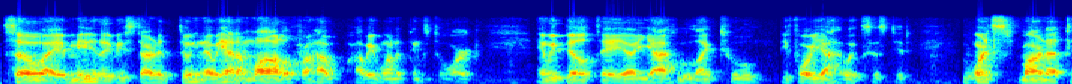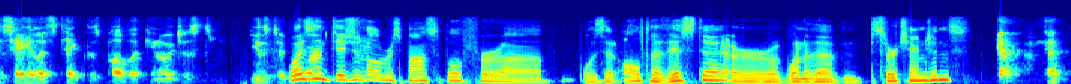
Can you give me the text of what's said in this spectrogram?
So I immediately we started doing that. We had a model for how, how we wanted things to work, and we built a, a Yahoo-like tool before Yahoo existed. We weren't smart enough to say, "Hey, let's take this public." You know, we just used it. Wasn't Digital responsible for? Uh, was it Alta Vista or one of the search engines? Yep, yep.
